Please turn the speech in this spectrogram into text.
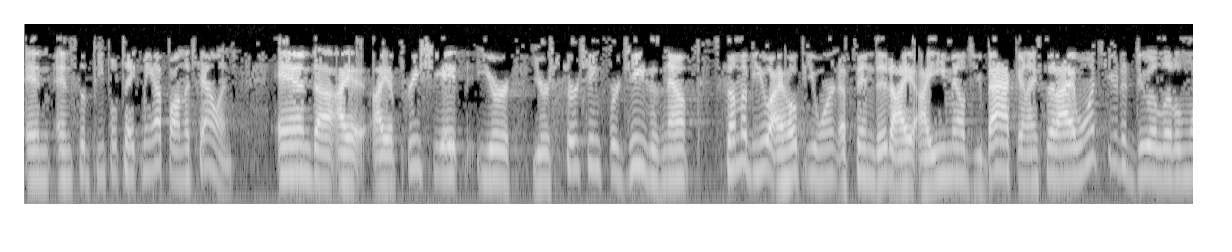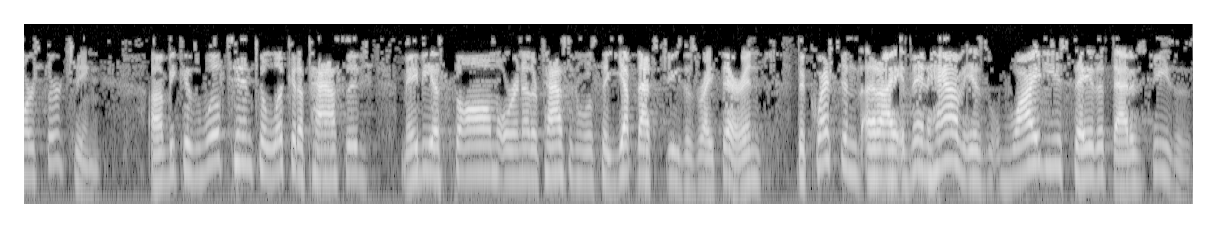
and, and some people take me up on the challenge. And uh, I, I appreciate your, your searching for Jesus. Now, some of you, I hope you weren't offended. I, I emailed you back and I said, I want you to do a little more searching. Uh, because we'll tend to look at a passage, maybe a psalm or another passage, and we'll say, yep, that's Jesus right there. And the question that I then have is, why do you say that that is Jesus?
